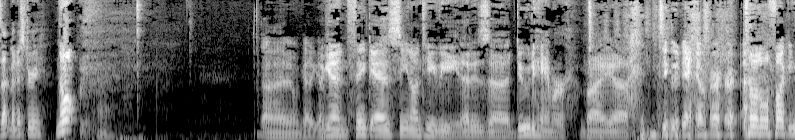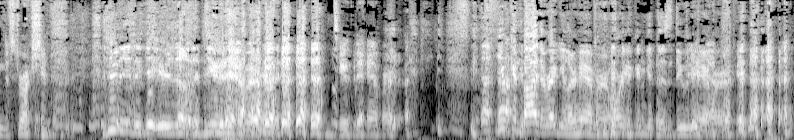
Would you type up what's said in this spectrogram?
Is that ministry? No. I don't gotta go. Again, think as seen on TV. That is uh, Dude Hammer by uh, Dude Hammer. Total Fucking Destruction. you need to get yourself a dude hammer. dude hammer. You can buy the regular hammer, or you can get this dude hammer.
